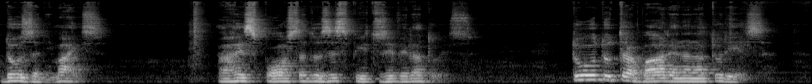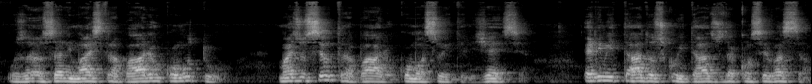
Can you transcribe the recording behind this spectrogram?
dos animais? A resposta dos espíritos reveladores. Tudo trabalha na natureza. Os, os animais trabalham como tu, mas o seu trabalho, como a sua inteligência, é limitado aos cuidados da conservação.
